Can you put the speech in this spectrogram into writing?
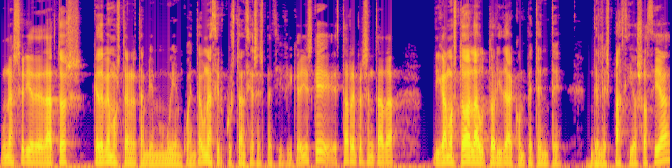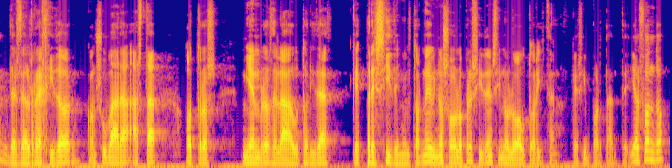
una serie de datos que debemos tener también muy en cuenta, unas circunstancias específicas. Y es que está representada, digamos, toda la autoridad competente del espacio social, desde el regidor con su vara hasta otros miembros de la autoridad que presiden el torneo y no solo lo presiden, sino lo autorizan, que es importante. Y al fondo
